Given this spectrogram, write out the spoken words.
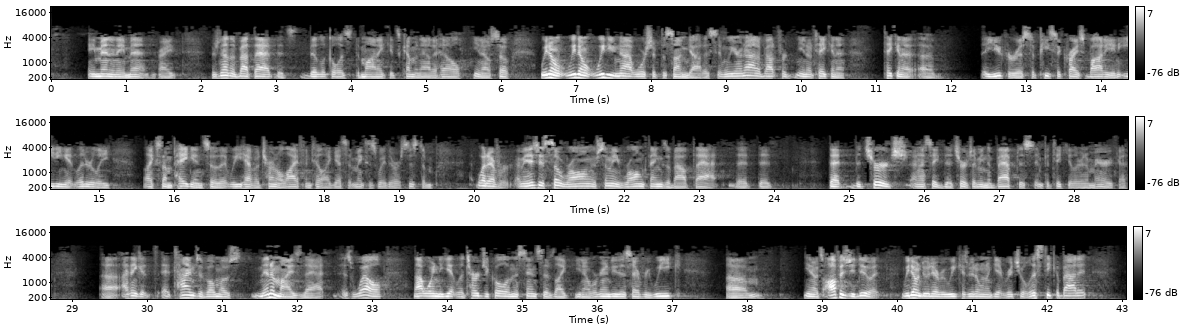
Amen and amen. Right? There's nothing about that that's biblical. It's demonic. It's coming out of hell. You know. So we don't we don't we do not worship the sun goddess, and we are not about for you know taking a taking a, a, a Eucharist, a piece of Christ's body, and eating it literally like some pagan, so that we have eternal life until I guess it makes its way through our system whatever. I mean, it's just so wrong. There's so many wrong things about that that that that the church, and I say the church, I mean the Baptists in particular in America, uh, I think at, at times have almost minimized that as well, not wanting to get liturgical in the sense of like, you know, we're going to do this every week. Um, you know, it's off as you do it. We don't do it every week because we don't want to get ritualistic about it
